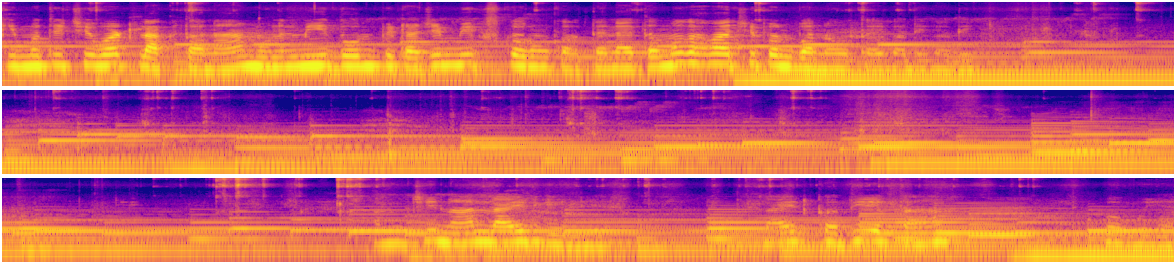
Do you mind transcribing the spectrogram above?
की मग ती चिवट लागता ना म्हणून मी दोन पिठाची मिक्स करून करते नाही तर मग गव्हाची पण बनवते कधी कधी. आमची ना लाइट गेली. लाइट कधी येता? बघूया.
